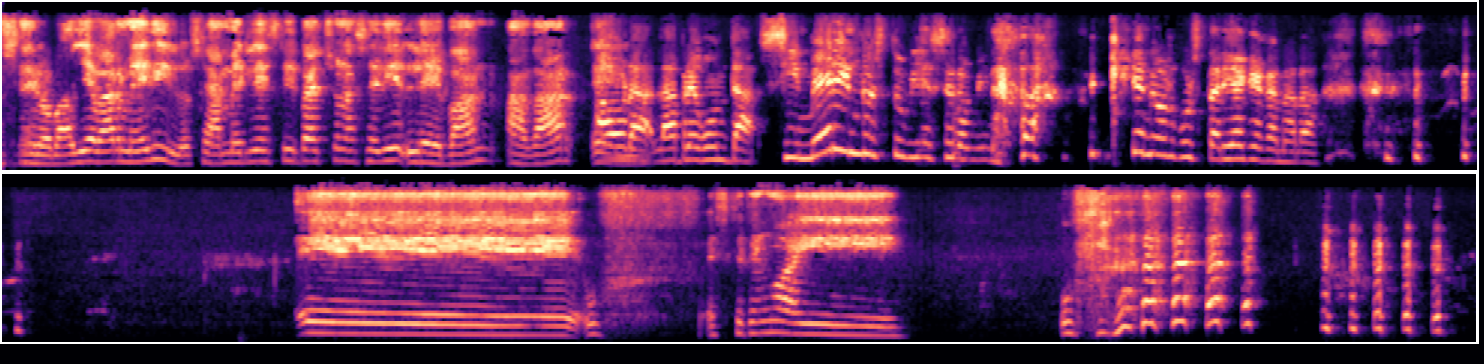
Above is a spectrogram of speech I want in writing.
Se lo va a llevar Meryl. O sea, Meryl Streep ha hecho una serie, le van a dar. el- Ahora, la pregunta, si Meryl no estuviese nominada, ¿qué nos gustaría que ganara? Eh, uf, es que tengo ahí. Uf.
